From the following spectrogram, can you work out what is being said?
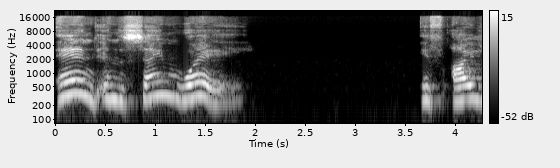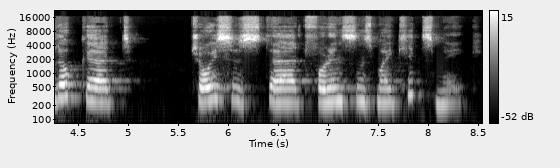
And in the same way, if I look at choices that, for instance, my kids make,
